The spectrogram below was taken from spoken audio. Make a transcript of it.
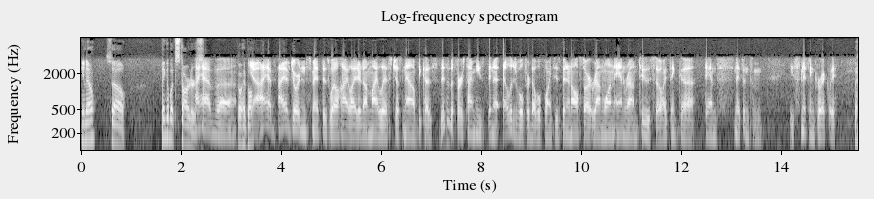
You know, so think about starters. I have. Uh, Go ahead, Paul. Yeah, I have. I have Jordan Smith as well highlighted on my list just now because this is the first time he's been uh, eligible for double points. He's been an All-Star at round one and round two, so I think uh, Dan's sniffing some. He's sniffing correctly.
